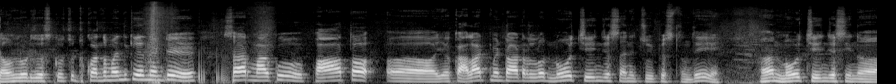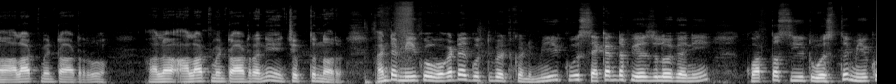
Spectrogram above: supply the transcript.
డౌన్లోడ్ చేసుకోవచ్చు. కొంతమందికి ఏంటంటే సార్ మాకు పాత యొక్క అలాట్మెంట్ ఆర్డర్లో నో చేంజెస్ అని చూపిస్తుంది. No changes in allotment order. అలా అలాట్మెంట్ ఆర్డర్ అని చెప్తున్నారు. అంటే మీకు ఒకటే గుర్తుపెట్టుకోండి మీకు సెకండ్ ఫేజ్లో కానీ కొత్త సీటు వస్తే మీకు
